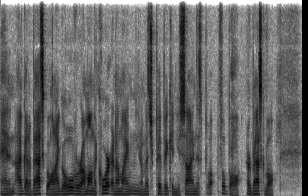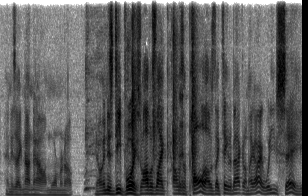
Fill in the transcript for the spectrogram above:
and I've got a basketball, and I go over, I'm on the court, and I'm like, you know, Mr. Pippen, can you sign this football or basketball? And he's like, not now, I'm warming up you know, in his deep voice. So I was like, I was appalled. I was like taken aback, and I'm like, all right, what do you say?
